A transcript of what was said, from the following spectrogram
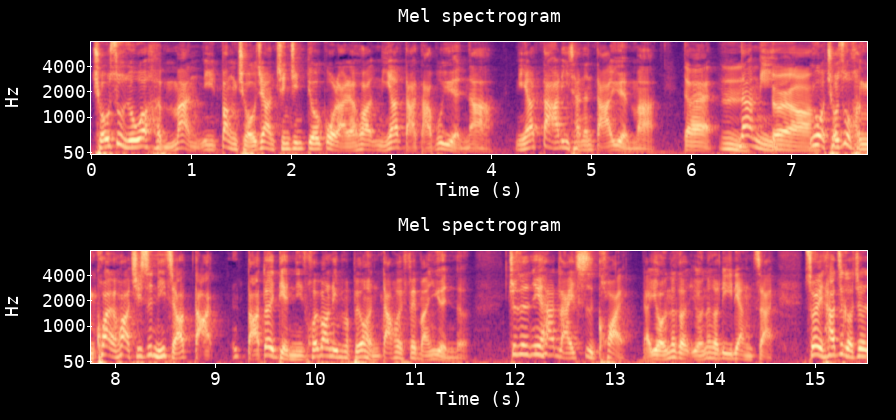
球速如果很慢，你棒球这样轻轻丢过来的话，你要打打不远呐，你要大力才能打远嘛，对不对？嗯，那你对啊如果球速很快的话，其实你只要打打对点，你挥棒力不用很大，会飞蛮远的，就是因为它来势快，有那个有那个力量在，所以它这个就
